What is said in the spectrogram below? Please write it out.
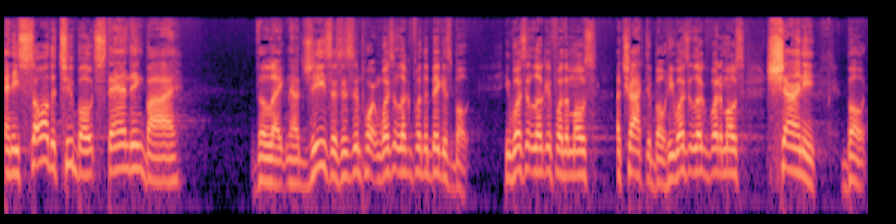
And he saw the two boats standing by the lake. Now, Jesus, this is important, wasn't looking for the biggest boat. He wasn't looking for the most attractive boat. He wasn't looking for the most shiny boat.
